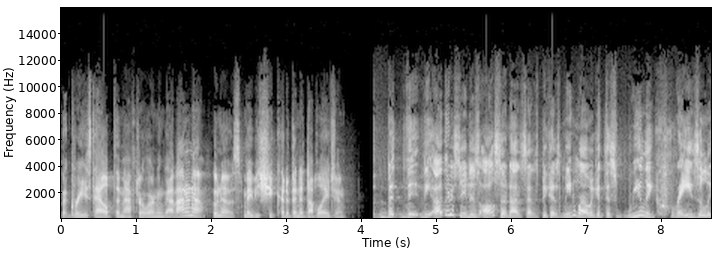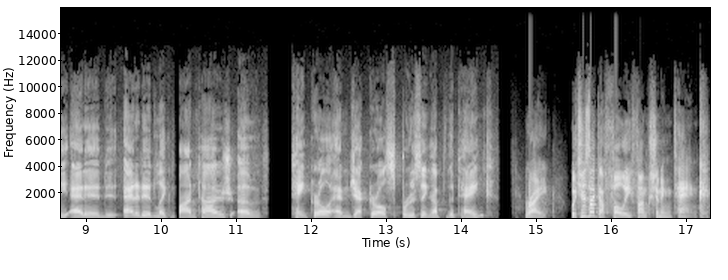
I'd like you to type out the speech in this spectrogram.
agrees to help them after learning that. I don't know. Who knows? Maybe she could have been a double agent. But the the other scene is also nonsense because meanwhile we get this really crazily edited edited like montage of Tank Girl and Jet Girl sprucing up the tank. Right. Which is like a fully functioning tank.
